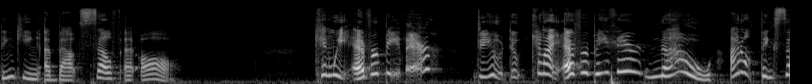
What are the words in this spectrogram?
thinking about self at all. Can we ever be there? Do you do, can I ever be there? No, I don't think so.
